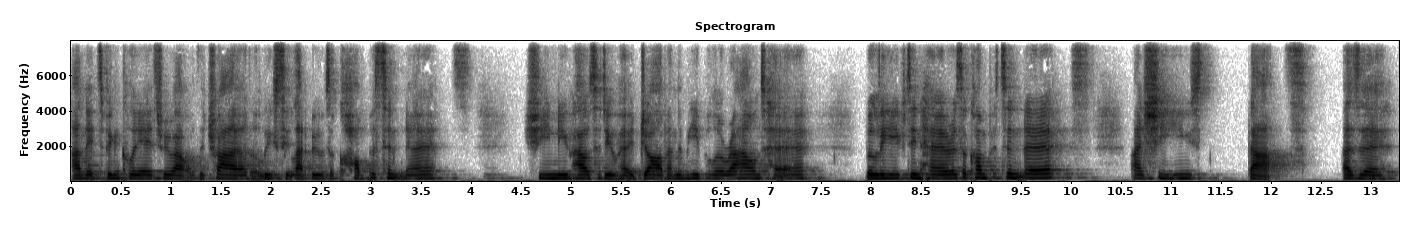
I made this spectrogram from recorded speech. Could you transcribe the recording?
and it's been clear throughout the trial, that Lucy Letby was a competent nurse. She knew how to do her job, and the people around her believed in her as a competent nurse, and she used that as a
